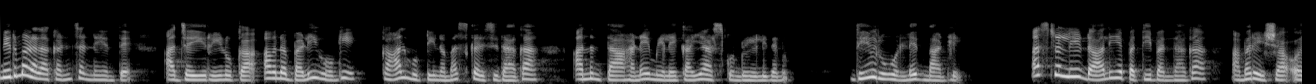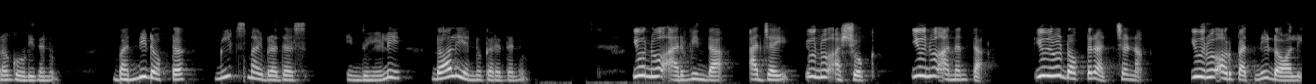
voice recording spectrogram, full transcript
ನಿರ್ಮಲಳ ಕಣ್ಸಣ್ಣೆಯಂತೆ ಅಜಯ್, ರೇಣುಕಾ ಅವನ ಬಳಿ ಹೋಗಿ ಕಾಲ್ಮುಟ್ಟಿ ನಮಸ್ಕರಿಸಿದಾಗ ಅನಂತ ಹಣೆ ಮೇಲೆ ಕೈಯಾರಿಸಿಕೊಂಡು ಹೇಳಿದನು. ದೇವರು ಒಳ್ಳೇದ್ ಮಾಡ್ಲಿ. ಅಷ್ಟರಲ್ಲಿ ಡಾಲಿಯ ಪತಿ ಬಂದಾಗ ಅಮರೇಶ ಹೊರಗೋಡಿದನು. ಬನ್ನಿ ಡಾಕ್ಟರ್, ಮೀಟ್ಸ್ ಮೈ ಬ್ರದರ್ಸ್ ಎಂದು ಹೇಳಿ ಡಾಲಿಯನ್ನು ಕರೆದನು. ಇವನು ಅರವಿಂದ, ಅಜಯ್, ಇವನು ಅಶೋಕ್, ಇವನು ಅನಂತ ಇವರು ಡಾಕ್ಟರ್ ಅಚ್ಚಣ್ಣ, ಇವರು ಅವ್ರ ಪತ್ನಿ ಡಾಲಿ.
